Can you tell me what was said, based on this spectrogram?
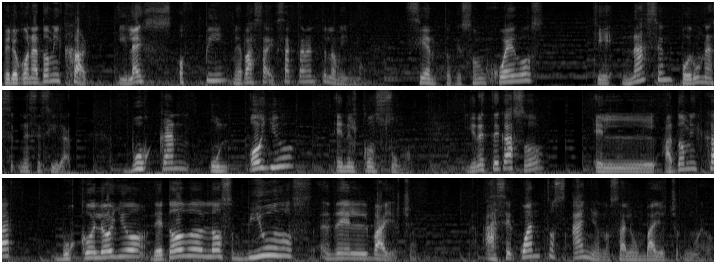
Pero con Atomic Heart y Lies of P me pasa exactamente lo mismo. Siento que son juegos que nacen por una necesidad. Buscan un hoyo en el consumo. Y en este caso, el Atomic Heart buscó el hoyo de todos los viudos del Bioshock. ¿Hace cuántos años nos sale un Bioshock nuevo?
